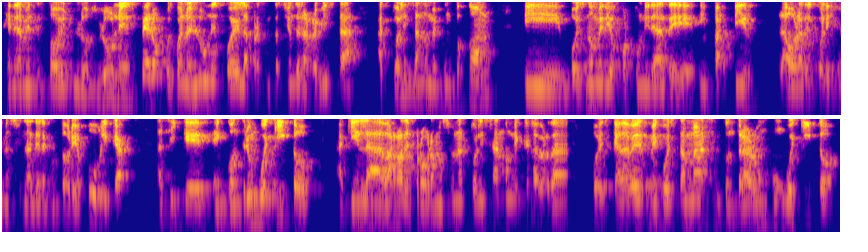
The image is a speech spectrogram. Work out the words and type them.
generalmente estoy los lunes, pero pues bueno, el lunes fue la presentación de la revista actualizándome.com y pues no me dio oportunidad de impartir la hora del Colegio Nacional de la Contaduría Pública, así que encontré un huequito aquí en la barra de programación actualizándome que la verdad pues cada vez me cuesta más encontrar un, huequito,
